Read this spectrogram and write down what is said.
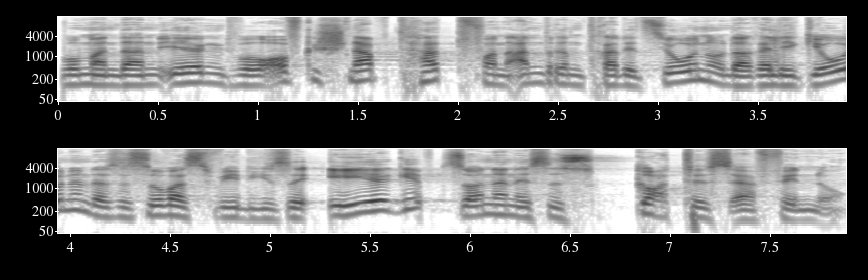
wo man dann irgendwo aufgeschnappt hat von anderen Traditionen oder Religionen, dass es sowas wie diese Ehe gibt, sondern es ist Gottes Erfindung.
